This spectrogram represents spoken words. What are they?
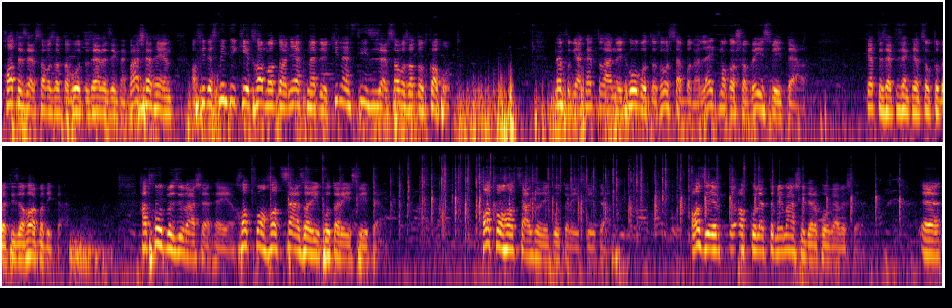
6000 szavazata volt az ellenzéknek vásárhelyen, a Fidesz mindig kétharmaddal nyert, mert ő 9-10 ezer szavazatot kapott. Nem fogják megtalálni, hogy hol volt az országban a legmagasabb részvétel 2019. október 13-án. Hát Hódmezővásárhelyen 66% volt a részvétel. 66% volt a részvétel. Azért, akkor lettem én másodjára polgármester. E,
